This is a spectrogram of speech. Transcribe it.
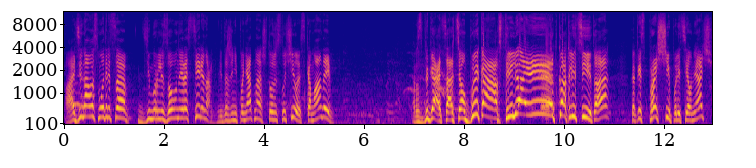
А Динамо смотрится деморализованно и растерянно. И даже непонятно, что же случилось с командой. Разбегается Артем Быков, стреляет! Как летит, а? Как из прощи полетел мяч.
